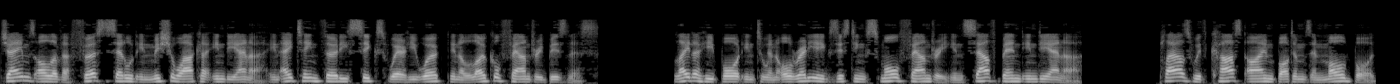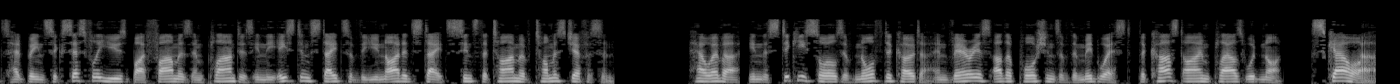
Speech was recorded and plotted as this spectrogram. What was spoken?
James Oliver first settled in Mishawaka, Indiana in 1836 where he worked in a local foundry business. Later he bought into an already existing small foundry in South Bend, Indiana. Plows with cast iron bottoms and moldboards had been successfully used by farmers and planters in the eastern states of the United States since the time of Thomas Jefferson. However, in the sticky soils of North Dakota and various other portions of the Midwest, the cast iron plows would not scour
